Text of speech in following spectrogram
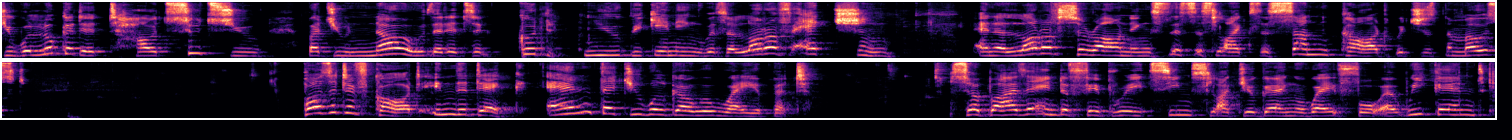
You will look at it how it suits you, but you know that it's a good new beginning with a lot of action and a lot of surroundings. This is like the Sun card, which is the most positive card in the deck, and that you will go away a bit. So by the end of February, it seems like you're going away for a weekend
